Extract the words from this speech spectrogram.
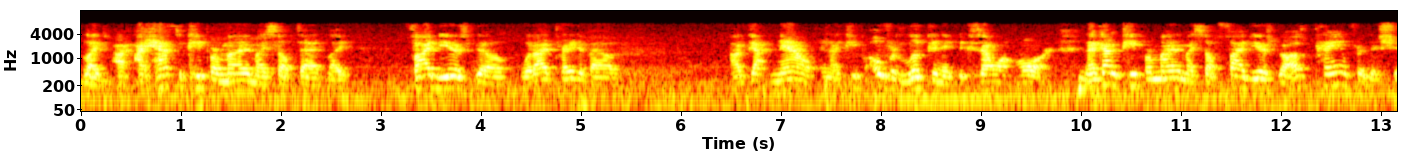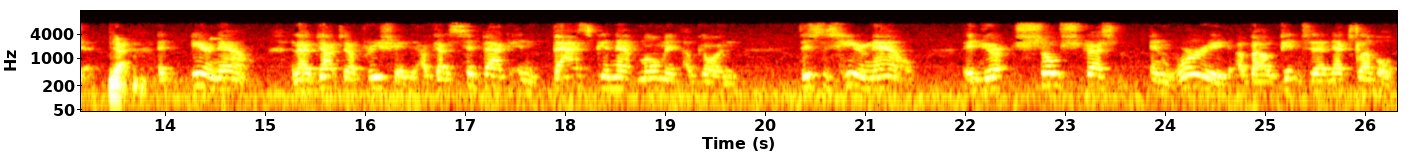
Like I, I have to keep reminding myself that, like five years ago, what I prayed about, I've got now, and I keep overlooking it because I want more. And I got to keep reminding myself. Five years ago, I was praying for this shit. Yeah. And here now, and I've got to appreciate it. I've got to sit back and bask in that moment of going, "This is here now," and you're so stressed and worried about getting to that next level.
